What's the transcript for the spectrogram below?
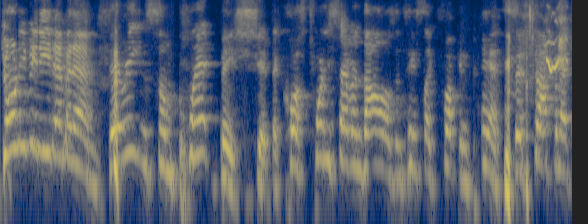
don't even eat M&M's. They're eating some plant-based shit that costs $27 and tastes like fucking pants. They're shopping at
